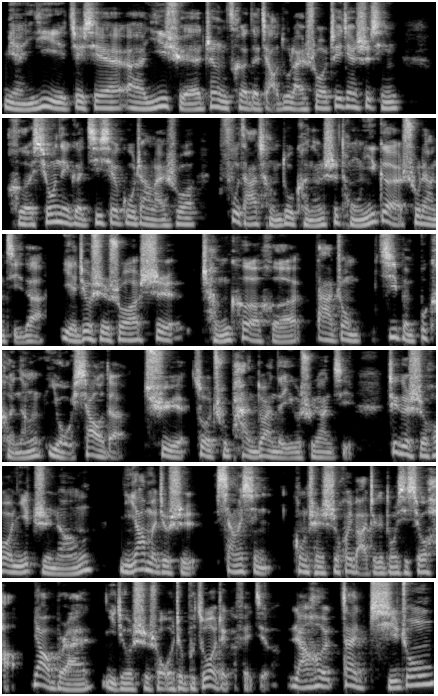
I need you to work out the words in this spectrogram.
免疫这些呃医学政策的角度来说，这件事情。和修那个机械故障来说，复杂程度可能是同一个数量级的，也就是说，是乘客和大众基本不可能有效的去做出判断的一个数量级。这个时候，你只能，你要么就是相信工程师会把这个东西修好，要不然你就是说我就不坐这个飞机了。然后在其中，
